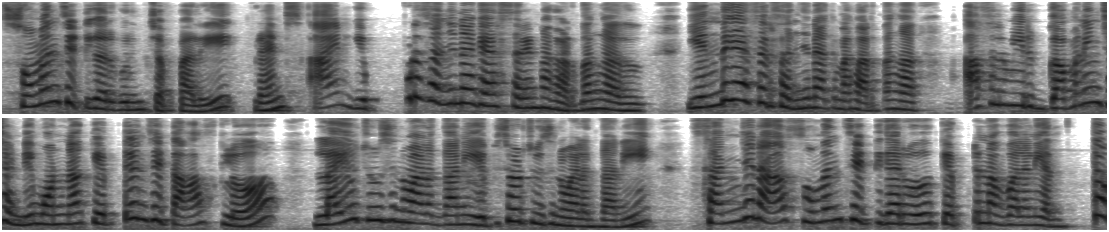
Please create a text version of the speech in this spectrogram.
సుమన్ శెట్టి గారి గురించి చెప్పాలి. ఫ్రెండ్స్ ఆయన ఎప్పుడు సంజనాకి వేస్తారంటే నాకు అర్థం కాదు. ఎందుకు వేస్తారు సంజనాకి నాకు అర్థం కాదు. అసలు మీరు గమనించండి మొన్న కెప్టెన్సీ టాస్క్లో లైవ్ చూసిన వాళ్ళకి కానీ ఎపిసోడ్ చూసిన వాళ్ళకి కానీ సంజన సుమన్ శెట్టి గారు కెప్టెన్ అవ్వాలని ఎంత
